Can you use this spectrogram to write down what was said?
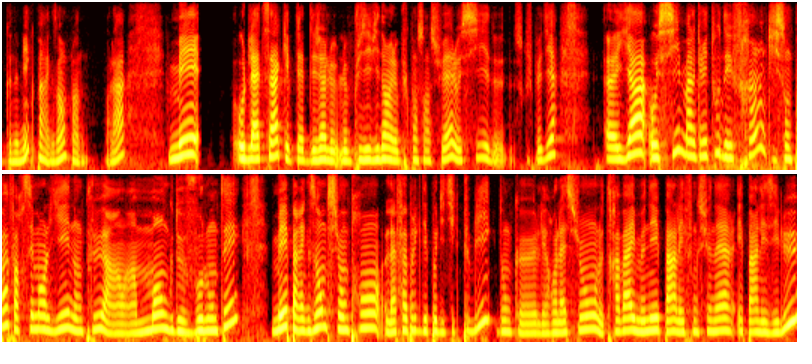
économiques, par exemple. hein, voilà. Mais au-delà de ça, qui est peut-être déjà le, plus évident et le plus consensuel aussi, de ce que je peux dire, euh, il y a aussi malgré tout des freins qui sont pas forcément liés non plus à un, un manque de volonté, mais par exemple si on prend la fabrique des politiques publiques, donc euh, les relations, le travail mené par les fonctionnaires et par les élus,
